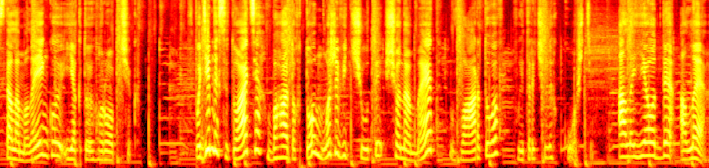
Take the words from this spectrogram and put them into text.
стала маленькою, як той горобчик. В подібних ситуаціях багато хто може відчути, що намет вартував витрачених коштів. Але є одне але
